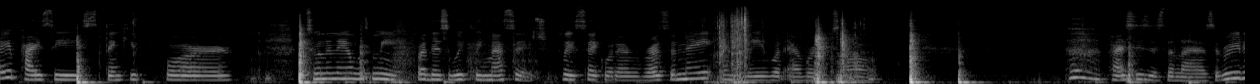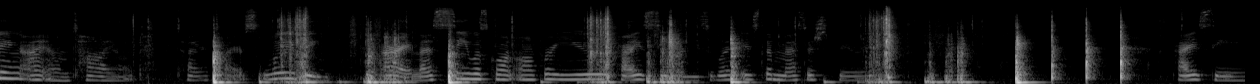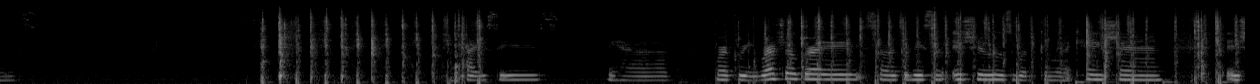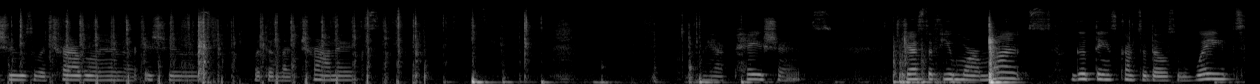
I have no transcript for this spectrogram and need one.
Hey Pisces, thank you for tuning in with me for this weekly message. Please take whatever resonate and leave whatever don't. Pisces is the last reading. I am tired. Tired, tired, sleepy. Alright, let's see what's going on for you, Pisces. What is the message, Spirit? Pisces. Pisces. We have Mercury retrograde, so it could be some issues with communication, issues with traveling, or issues with electronics. We have patience. Just a few more months. Good things come to those who wait.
